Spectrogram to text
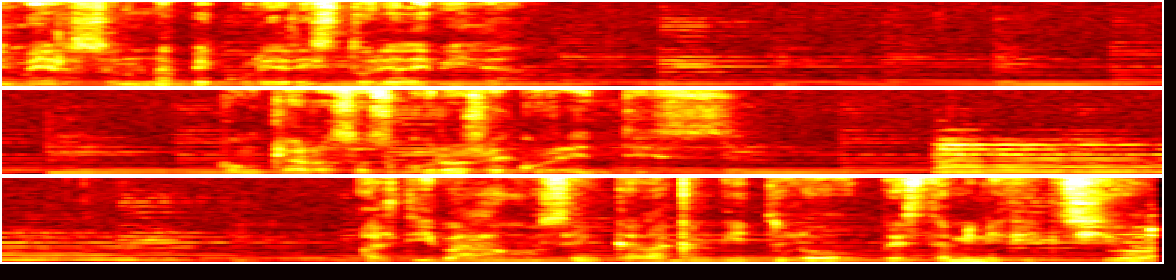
inmerso en una peculiar historia de vida, con claros oscuros recurrentes, altibajos en cada capítulo de esta minificción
